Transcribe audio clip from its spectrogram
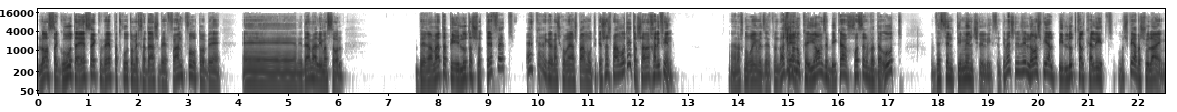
לא סגרו את העסק ופתחו אותו מחדש בפרנקפורט או ב... אה, אני יודע מה, לימסול. ברמת הפעילות השוטפת, אין כרגע למה שקורה השפעה מהותית. יש השפעה מהותית על שער החליפין. אנחנו רואים את זה. זאת אומרת, מה שיש כן. לנו כיום זה בעיקר חוסר ודאות וסנטימנט שלילי. סנטימנט שלילי לא משפיע על פעילות כלכלית, הוא משפיע בשוליים,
